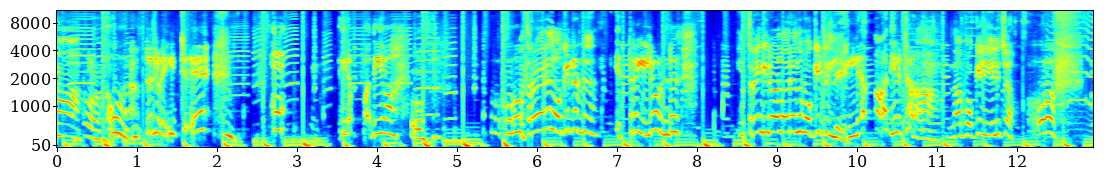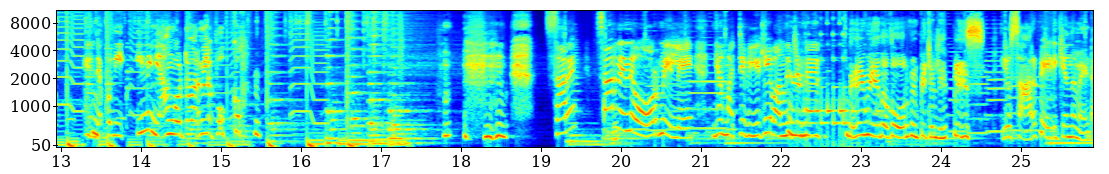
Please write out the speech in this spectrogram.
ആ. ഓ ഇതൊരു വെയിറ്റ് ഇല്ല പതിയെ വാ. ഓ, എത്ര പേരെ നോക്കിയിട്ടുണ്ട്? എത്ര കിലോ ഉണ്ട്? ഇത്രയും കിലോ ഉള്ളവരൊന്നും പൊക്കിയിട്ടില്ലേ? ഇല്ല ആദ്യട്ടാ ആ എന്നാ പൊക്കി ശീലിച്ചോ. ഓ. പൊന്നി ഇനി ഞാൻ അങ്ങോട്ട് പറഞ്ഞില്ല പൊക്കോ. സാറേ സാറിന് എന്നെ ഓർമ്മയില്ലേ? ഞാൻ മറ്റേ വീട്ടിൽ വന്നിട്ടുണ്ട്. ദയവ് ചെയ്ത് അത് ഓർമ്മിപ്പിക്കല്ലേ പ്ലീസ്. അയ്യോ സാറ് പേടിക്കൊന്നും വേണ്ട.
